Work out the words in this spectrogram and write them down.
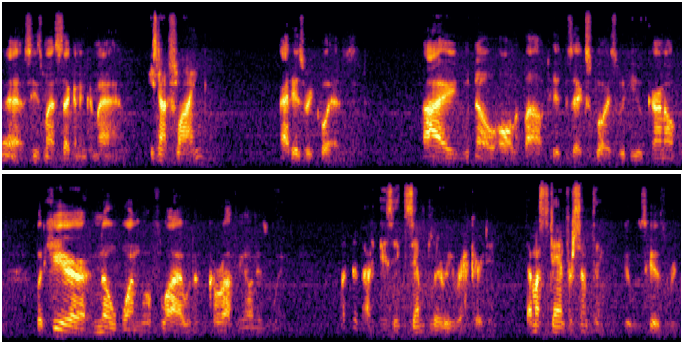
Yes, he's my second in command. He's not flying? At his request. I know all about his exploits with you, Colonel, but here no one will fly with a Kilrathi on his wing. What about his exemplary record? That must stand for something. It was his request.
